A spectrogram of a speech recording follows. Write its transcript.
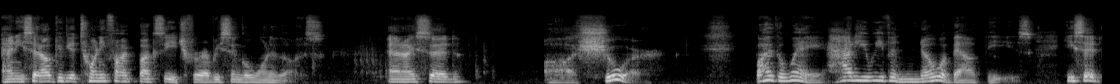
And he said, I'll give you 25 bucks each for every single one of those. And I said, uh, sure. By the way, how do you even know about these? He said,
